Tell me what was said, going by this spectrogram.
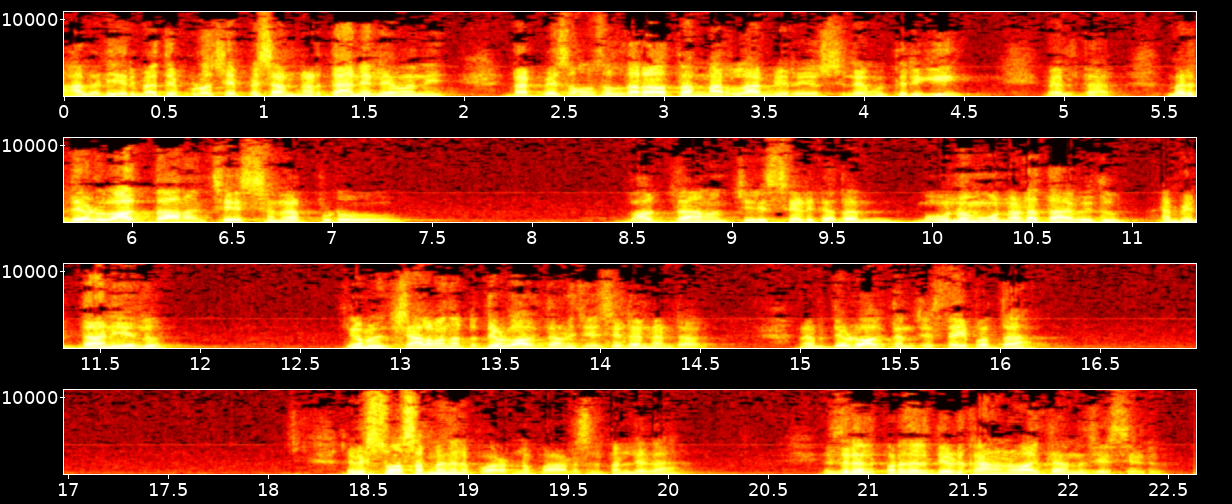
ఆల్రెడీ ఎరిమేత ఎప్పుడో చెప్పేసి అంటున్నాడు దాని లేమని డెబ్బై సంవత్సరాల తర్వాత మరలా మీరు ఎరుసలేము తిరిగి వెళ్తారు. మరి దేవుడు వాగ్దానం చేసినప్పుడు వాగ్దానం చేశాడు కదా మౌనంగా ఉన్నాడా దావిదు? ఐ మీన్ దానియలు? గమనించి చాలా మంది అంటారు దేవుడు వాగ్దానం చేశాడని అంటారు. అంటే దేవుడు వాగ్దానం చేస్తే అయిపోద్దా? విశ్వాసమైన పోరాటం పోరాడాల్సిన పని లేదా? ఇజ్రాయల్ ప్రజలు దేవుడు కానని వాగ్దానం చేశాడు.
